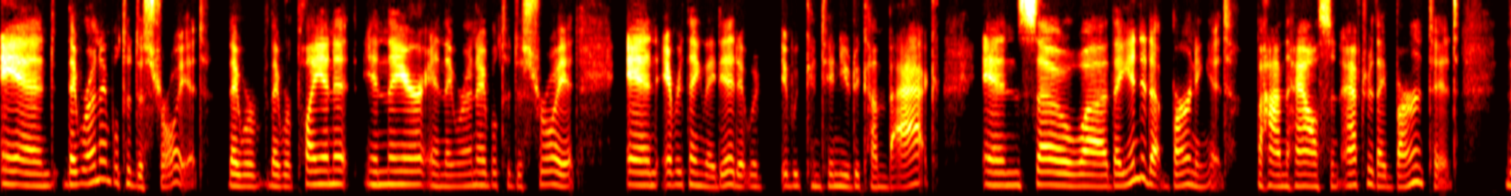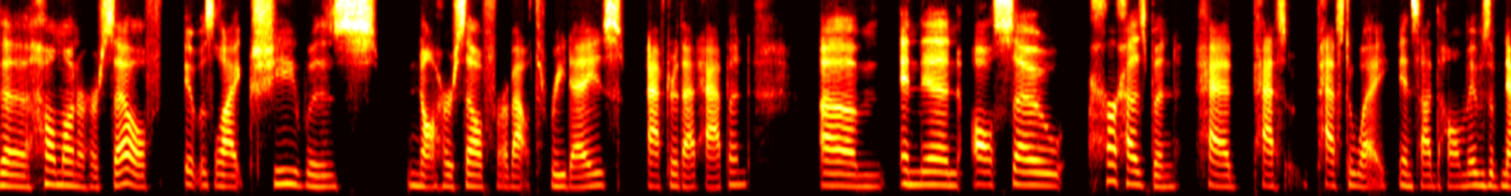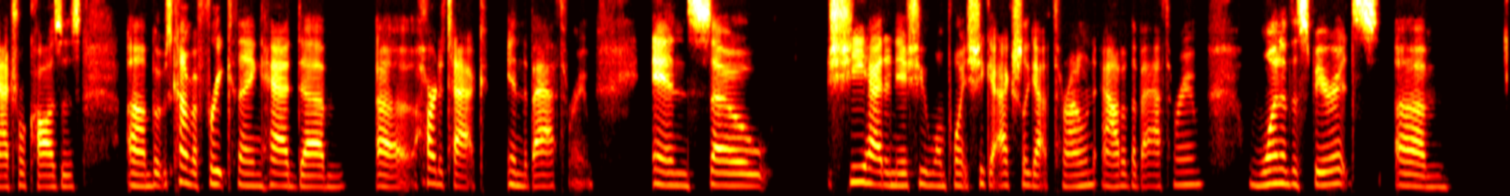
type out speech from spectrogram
and they were unable to destroy it. They were they were playing it in there and they were unable to destroy it. And everything they did it would it would continue to come back. And so uh, they ended up burning it behind the house. And after they burnt it the homeowner herself it was like she was not herself for about three days after that happened. Um, and then also her husband had passed passed away inside the home. It was of natural causes, um, but it was kind of a freak thing. Had um, a heart attack in the bathroom, and so she had an issue. One point, she actually got thrown out of the bathroom. One of the spirits, um,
